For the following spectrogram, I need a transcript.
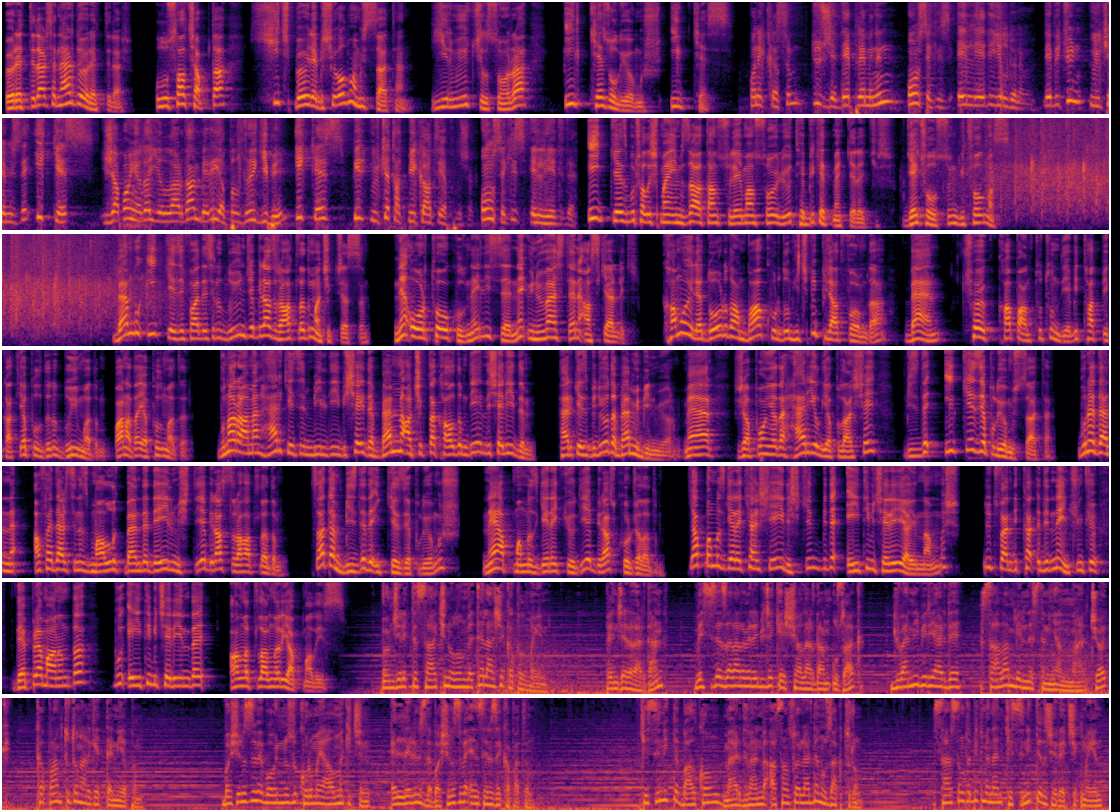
Öğrettilerse nerede öğrettiler? Ulusal çapta hiç böyle bir şey olmamış zaten. 23 yıl sonra ilk kez oluyormuş. ilk kez. 12 Kasım Düzce depreminin 1857 yıl dönümü ve bütün ülkemizde ilk kez Japonya'da yıllardan beri yapıldığı gibi ilk kez bir ülke tatbikatı yapılacak. 1857'de. İlk kez bu çalışmaya imza atan Süleyman Soylu'yu tebrik etmek gerekir. Geç olsun güç olmasın. Ben bu ilk kez ifadesini duyunca biraz rahatladım açıkçası. Ne ortaokul, ne lise, ne üniversite, ne askerlik. Kamu ile doğrudan bağ kurduğum hiçbir platformda ben çök, kapan, tutun diye bir tatbikat yapıldığını duymadım. Bana da yapılmadı. Buna rağmen herkesin bildiği bir şey de ben mi açıkta kaldım diye endişeliydim. Herkes biliyor da ben mi bilmiyorum. Meğer Japonya'da her yıl yapılan şey bizde ilk kez yapılıyormuş zaten. Bu nedenle affedersiniz mallık bende değilmiş diye biraz rahatladım. Zaten bizde de ilk kez yapılıyormuş. Ne yapmamız gerekiyor diye biraz kurcaladım. Yapmamız gereken şeye ilişkin bir de eğitim içeriği yayınlanmış. Lütfen dikkatle dinleyin çünkü deprem anında bu eğitim içeriğinde anlatılanları yapmalıyız. Öncelikle sakin olun ve telaşa kapılmayın. Pencerelerden ve size zarar verebilecek eşyalardan uzak, güvenli bir yerde sağlam bir nesnenin yanına çök, kapan tutun hareketlerini yapın. Başınızı ve boynunuzu korumaya almak için ellerinizle başınızı ve ensenize kapatın. Kesinlikle balkon, merdiven ve asansörlerden uzak durun. Sarsıntı bitmeden kesinlikle dışarıya çıkmayın.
